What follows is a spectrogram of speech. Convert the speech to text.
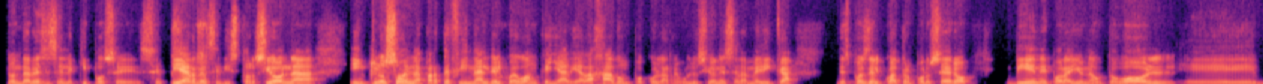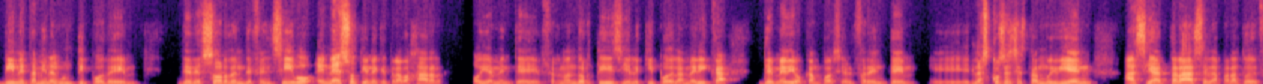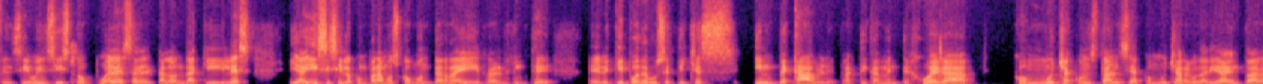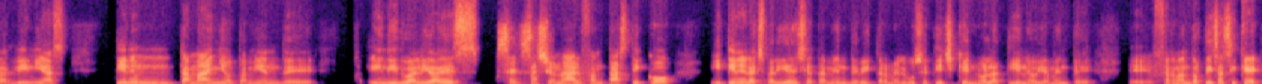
donde a veces el equipo se, se pierde, se distorsiona, incluso en la parte final del juego, aunque ya había bajado un poco las revoluciones en América después del 4 por 0, viene por ahí un autogol, eh, viene también algún tipo de, de desorden defensivo. En eso tiene que trabajar Obviamente Fernando Ortiz y el equipo del América, de medio campo hacia el frente, eh, las cosas están muy bien. Hacia atrás el aparato defensivo, insisto, puede ser el talón de Aquiles. Y ahí sí, si lo comparamos con Monterrey, realmente el equipo de Bucetich es impecable prácticamente. Juega con mucha constancia, con mucha regularidad en todas las líneas. Tiene un tamaño también de individualidades sensacional, fantástico y tiene la experiencia también de Víctor Manuel Bucetich, que no la tiene obviamente eh, Fernando Ortiz. Así que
